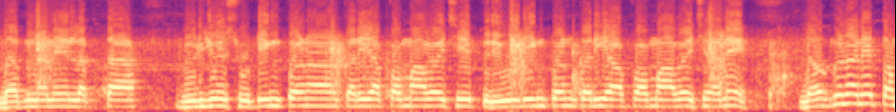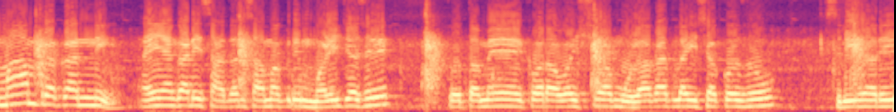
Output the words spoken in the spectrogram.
લગ્નને લગતા વીડિયો શૂટિંગ પણ કરી આપવામાં આવે છે. પ્રી વેડિંગ પણ કરી આપવામાં આવે છે અને લગ્નને તમામ પ્રકારની અહીં આગળ સાધન સામગ્રી મળી જશે. તો તમે એકવાર અવશ્ય મુલાકાત લઈ શકો છો. શ્રીહરિ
